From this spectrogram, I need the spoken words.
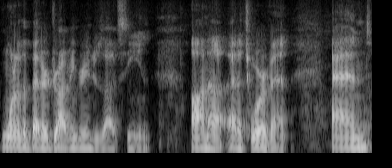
one of the better driving ranges I've seen on a at a tour event. And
